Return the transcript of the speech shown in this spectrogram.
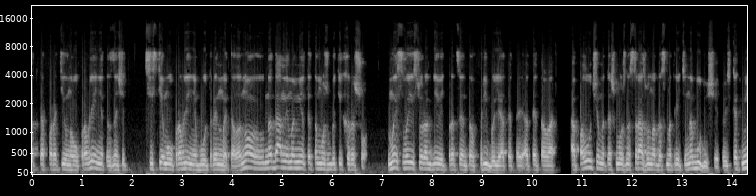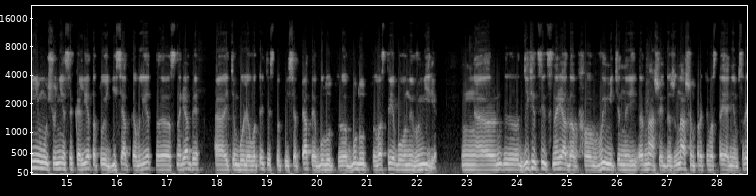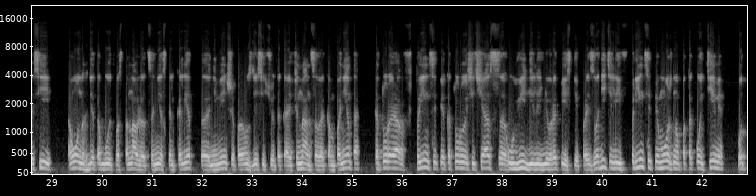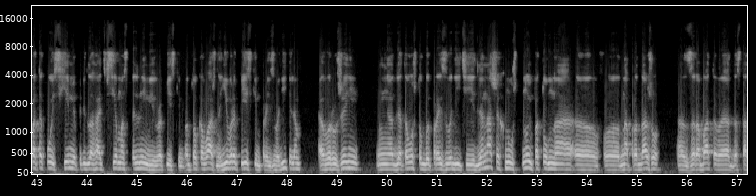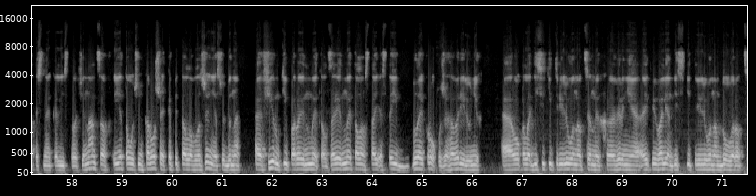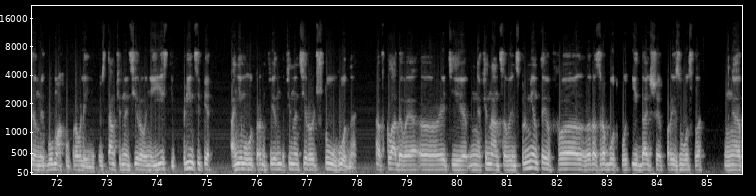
от корпоративного управления, это значит, система управления будет Rainmetal. Но на данный момент это может быть и хорошо. Мы свои 49% прибыли от, этой, от этого а получим, это же можно сразу надо смотреть и на будущее. То есть как минимум еще несколько лет, а то и десятков лет снаряды и тем более вот эти 155-е будут, э, будут востребованы в мире. Э, дефицит снарядов, выметенный нашей, даже нашим противостоянием с Россией, он где-то будет восстанавливаться несколько лет, э, не меньше, потому что здесь еще такая финансовая компонента, которая, в принципе, которую сейчас увидели европейские производители, и, в принципе, можно по такой теме вот по такой схеме предлагать всем остальным европейским, но только важно, европейским производителям э, вооружений для того, чтобы производить и для наших нужд, ну и потом на, э, на продажу, э, зарабатывая достаточное количество финансов. И это очень хорошее капиталовложение, особенно фирм типа Rainmetal. За Rainmetal стоит BlackRock, уже говорили, у них около 10 триллионов ценных, вернее, эквивалент 10 триллионам долларов ценных бумаг в управлении. То есть там финансирование есть, и в принципе они могут финансировать что угодно, вкладывая эти финансовые инструменты в разработку и дальше производство,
